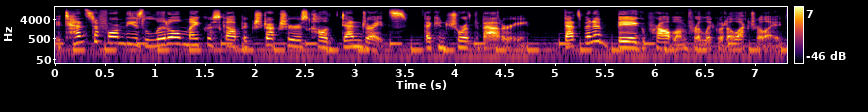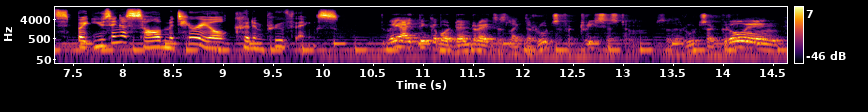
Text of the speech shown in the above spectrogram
It tends to form these little microscopic structures called dendrites that can short the battery. That's been a big problem for liquid electrolytes, but using a solid material could improve things. The way I think about dendrites is like the roots of a tree system. So the roots are growing,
